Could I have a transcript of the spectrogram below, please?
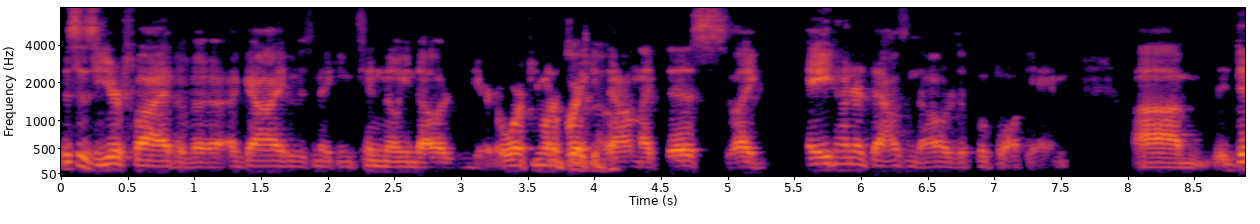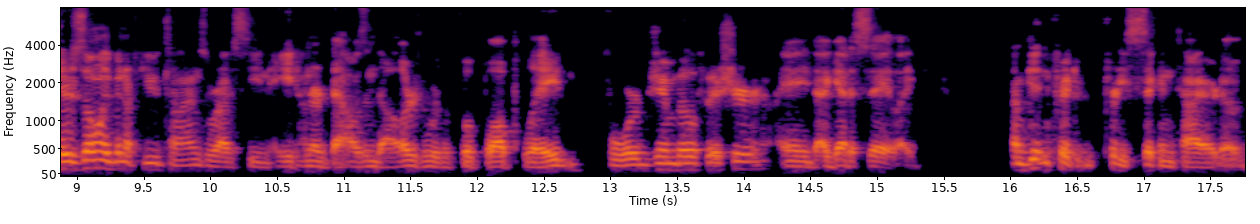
This is year five of a, a guy who's making $10 million a year. Or if you want to break it down like this, like $800,000 a football game. Um, there's only been a few times where I've seen eight hundred thousand dollars worth of football played for Jimbo Fisher, and I got to say, like, I'm getting pretty pretty sick and tired of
